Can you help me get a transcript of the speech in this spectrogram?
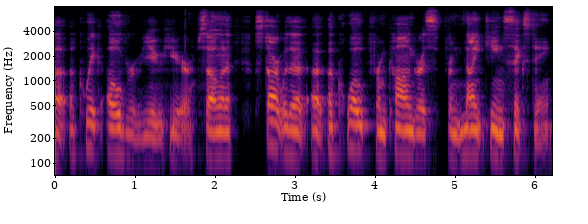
a, a quick overview here. So I'm going to start with a, a, a quote from Congress from 1916.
